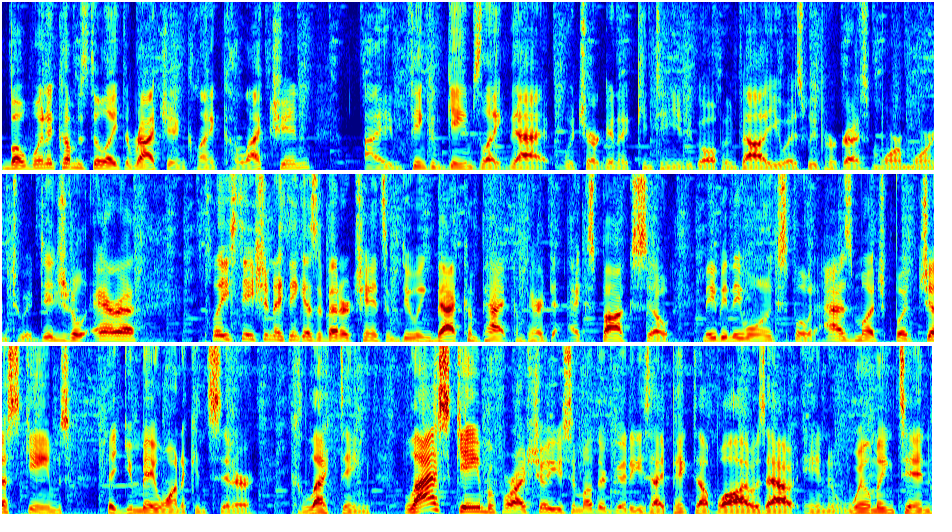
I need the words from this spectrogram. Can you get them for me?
But when it comes to like the Ratchet and Clank collection, I think of games like that, which are going to continue to go up in value as we progress more and more into a digital era. PlayStation, I think, has a better chance of doing back compat compared to Xbox, so maybe they won't explode as much, but just games that you may want to consider collecting. Last game before I show you some other goodies I picked up while I was out in Wilmington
